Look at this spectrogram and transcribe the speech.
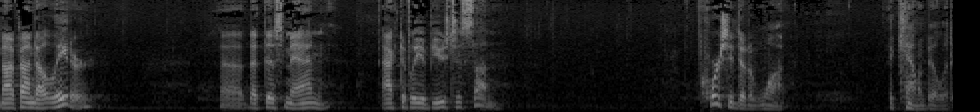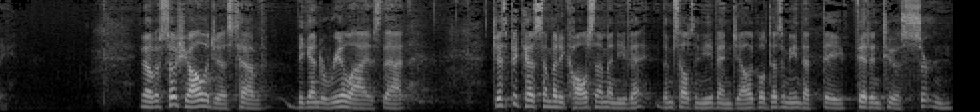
Now, I found out later uh, that this man actively abused his son. Of course, he didn't want accountability. You know, but sociologists have begun to realize that just because somebody calls them an themselves an evangelical doesn't mean that they fit into a certain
